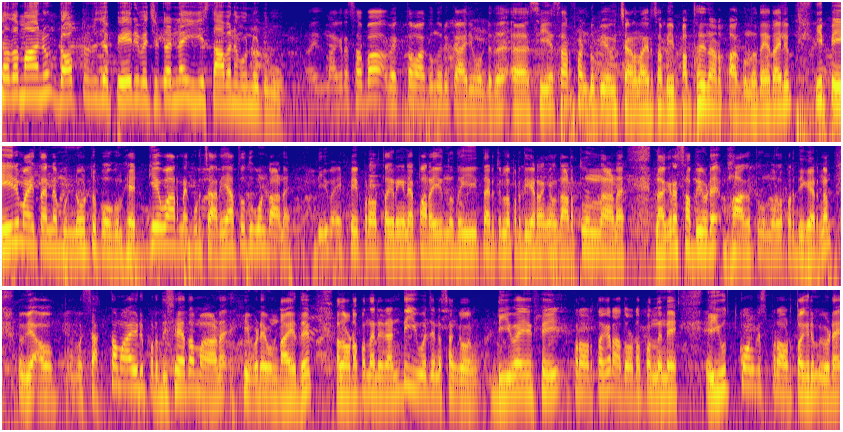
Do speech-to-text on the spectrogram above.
ശതമാനവും ഡോക്ടർ ജി പേര് വെച്ചിട്ട് തന്നെ ഈ സ്ഥാപനം മുന്നോട്ട് പോകും. നഗരസഭ വ്യക്തമാക്കുന്ന ഒരു കാര്യമുണ്ട് ഇത് സി എസ് ആർ ഫണ്ട് ഉപയോഗിച്ചാണ് നഗരസഭ ഈ പദ്ധതി നടപ്പാക്കുന്നത്. ഏതായാലും ഈ പേരുമായി തന്നെ മുന്നോട്ട് പോകും. ഹെഡ് ഗേവാറിനെ കുറിച്ച് അറിയാത്തത് കൊണ്ടാണ് ഡിവൈഫൈ പ്രവർത്തകർ ഇങ്ങനെ പറയുന്നത് ഈ തരത്തിലുള്ള പ്രതികരണങ്ങൾ നടത്തുന്നതാണ് നഗരസഭയുടെ ഭാഗത്തു നിന്നുള്ള പ്രതികരണം. ശക്തമായ ശക്തമായൊരു പ്രതിഷേധമാണ് ഇവിടെ ഉണ്ടായത്. അതോടൊപ്പം തന്നെ രണ്ട് യുവജന സംഘം ഡിവൈഎഫ്ഐ പ്രവർത്തകർ അതോടൊപ്പം തന്നെ യൂത്ത് കോൺഗ്രസ് പ്രവർത്തകരും ഇവിടെ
